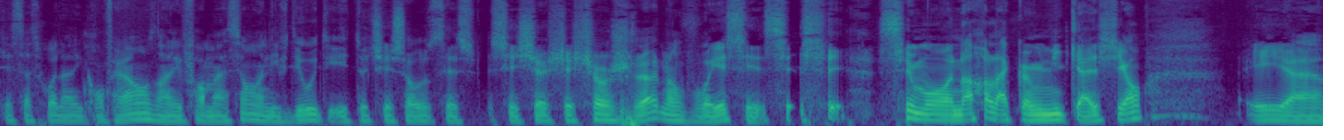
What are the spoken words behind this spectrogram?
que ce soit dans les conférences, dans les formations, dans les vidéos et, toutes ces choses, ces, choses-là. Donc, vous voyez, c'est mon art, la communication. Et, euh,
